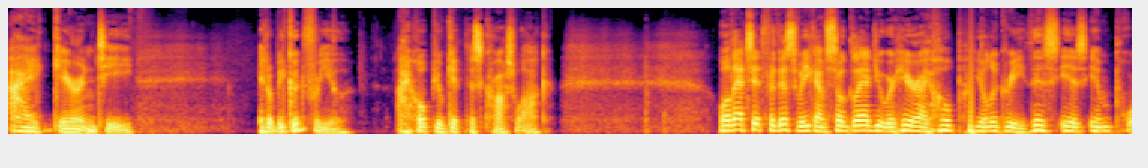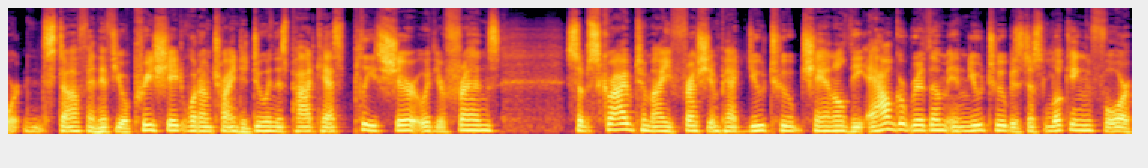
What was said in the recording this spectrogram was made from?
I guarantee it'll be good for you. I hope you'll get this crosswalk. Well, that's it for this week. I'm so glad you were here. I hope you'll agree. This is important stuff. And if you appreciate what I'm trying to do in this podcast, please share it with your friends. Subscribe to my Fresh Impact YouTube channel. The algorithm in YouTube is just looking for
